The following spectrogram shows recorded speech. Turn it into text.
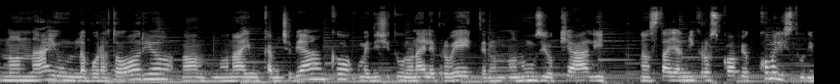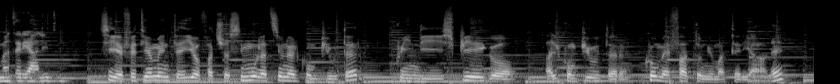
non hai un laboratorio, no? non hai un camice bianco, come dici tu, non hai le provette, non, non usi occhiali, non stai al microscopio. Come li studi i materiali tu? Sì, effettivamente io faccio simulazione al computer, quindi spiego al computer come è fatto il mio materiale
